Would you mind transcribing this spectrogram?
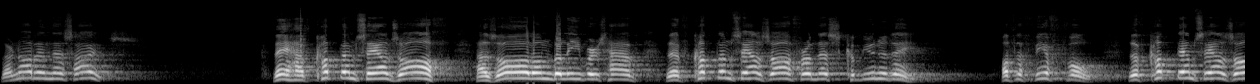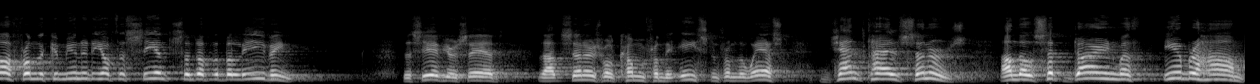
They're not in this house. They have cut themselves off, as all unbelievers have. They've cut themselves off from this community of the faithful. They've cut themselves off from the community of the saints and of the believing. The Saviour said that sinners will come from the east and from the west, Gentile sinners, and they'll sit down with Abraham.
